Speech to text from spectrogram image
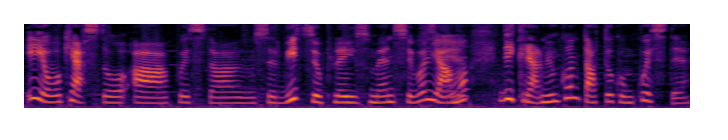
E io avevo chiesto a questo servizio placement, se vogliamo, di crearmi un contatto con queste.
